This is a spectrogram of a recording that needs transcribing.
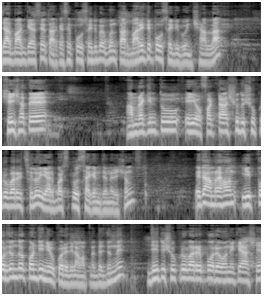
যার ভাগ্যে আছে তার কাছে পৌঁছাই দিব এবং তার বাড়িতে পৌঁছাই দিব ইনশাল্লাহ। সেই সাথে আমরা কিন্তু এই অফারটা শুধু শুক্রবারের ছিল ইয়ারবাডস প্রো সেকেন্ড জেনারেশন এটা আমরা এখন ঈদ পর্যন্ত কন্টিনিউ করে দিলাম আপনাদের জন্য। যেহেতু শুক্রবারের পরে অনেকে আসে,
